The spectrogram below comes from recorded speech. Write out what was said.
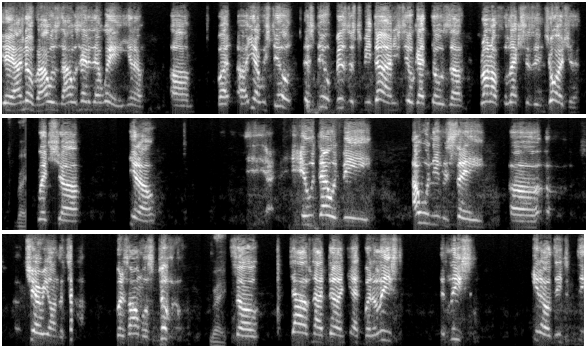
Yeah, I know, but I was I was headed that way, you know. Um, but uh, yeah, we still there's still business to be done. You still got those uh, runoff elections in Georgia, Right. which uh, you know, it would that would be I wouldn't even say uh, cherry on the top, but it's almost pivotal. Right. So job's not done yet, but at least, at least, you know, the the,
